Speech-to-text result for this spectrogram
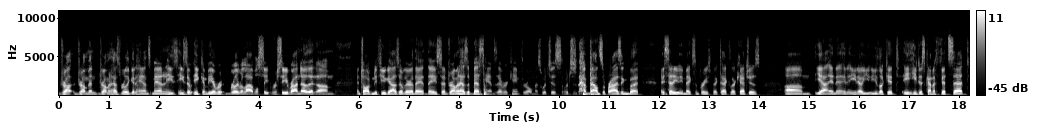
Drummond Drummond has really good hands, man, and he's he's a, he can be a re- really reliable receiver. I know that. Um, and talking to a few guys over there, they they said Drummond has the best hands that ever came through Ole Miss, which is which is I found surprising, but they said he, he makes some pretty spectacular catches. Um, yeah, and, and you know you, you look at he, he just kind of fits that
